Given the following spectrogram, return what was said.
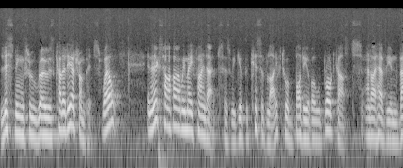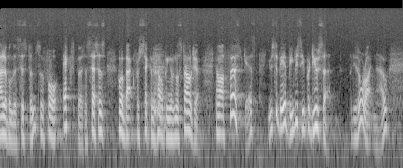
listening through rose-coloured ear trumpets? Well, in the next half hour we may find out as we give the kiss of life to a body of old broadcasts, and I have the invaluable assistance of four expert assessors who are back for a second helping of nostalgia. Now, our first guest used to be a BBC producer, but he's all right now.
